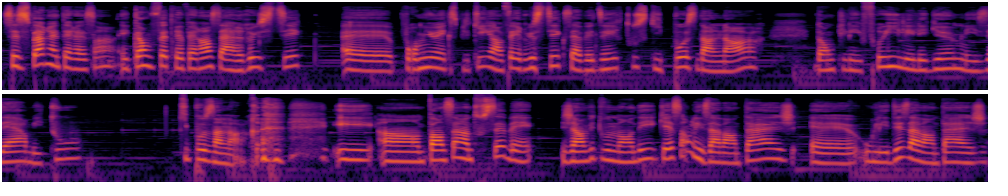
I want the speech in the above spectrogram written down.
C'est super intéressant. Et quand vous faites référence à rustique, pour mieux expliquer, en fait, rustique, ça veut dire tout ce qui pousse dans le nord. Donc, les fruits, les légumes, les herbes et tout qui pousse dans le nord. et en pensant à tout ça, ben, j'ai envie de vous demander quels sont les avantages euh, ou les désavantages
